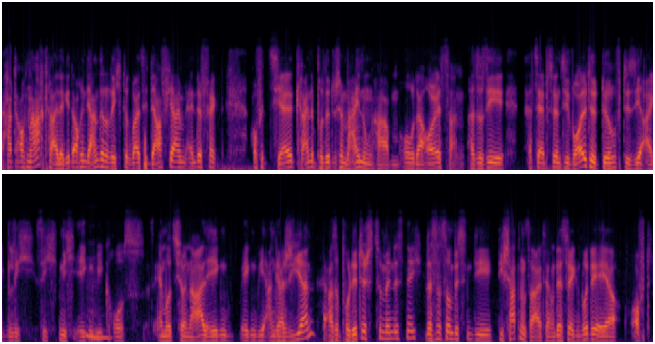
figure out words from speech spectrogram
hat auch Nachteile, geht auch in die andere Richtung, weil sie darf ja im Endeffekt offiziell keine politische Meinung haben oder äußern. Also sie, selbst wenn sie wollte, dürfte sie eigentlich sich nicht irgendwie mhm. groß emotional irgendwie engagieren, also politisch zumindest nicht. Das ist so ein bisschen die, die Schattenseite und deswegen wurde ihr ja oft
